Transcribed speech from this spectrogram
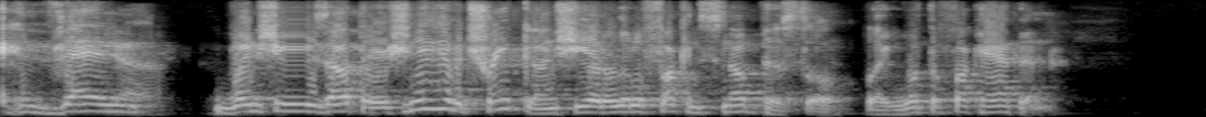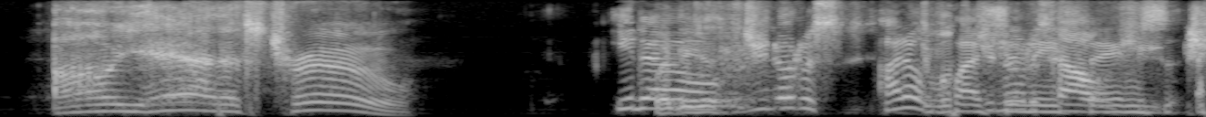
And then Yeah. when she was out there, she didn't have a trank gun. She had a little fucking snub pistol. Like, what the fuck happened? Oh yeah, that's true. You know, But they just- Did you notice? I don't well, question did you notice these how things. She,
